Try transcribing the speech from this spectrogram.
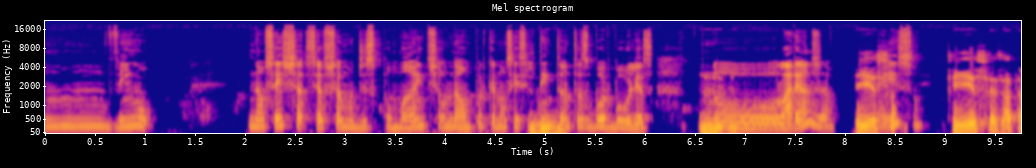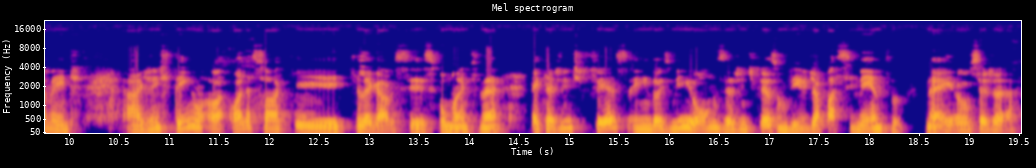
um vinho. Não sei se eu chamo de espumante ou não, porque eu não sei se ele uhum. tem tantas borbulhas no uhum. laranja. Isso. É isso? Isso, exatamente. A gente tem, olha só que, que legal esse espumante, né? É que a gente fez, em 2011, a gente fez um vinho de apacimento, né? Ou seja,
